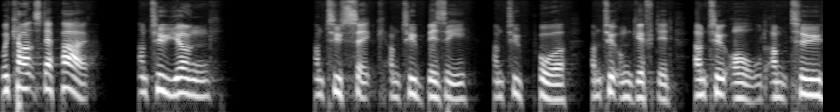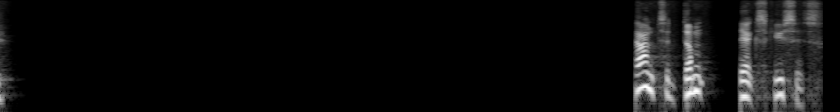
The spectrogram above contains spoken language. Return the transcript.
we can't step out. I'm too young. I'm too sick. I'm too busy. I'm too poor. I'm too ungifted. I'm too old. I'm too. Time to dump the excuses.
